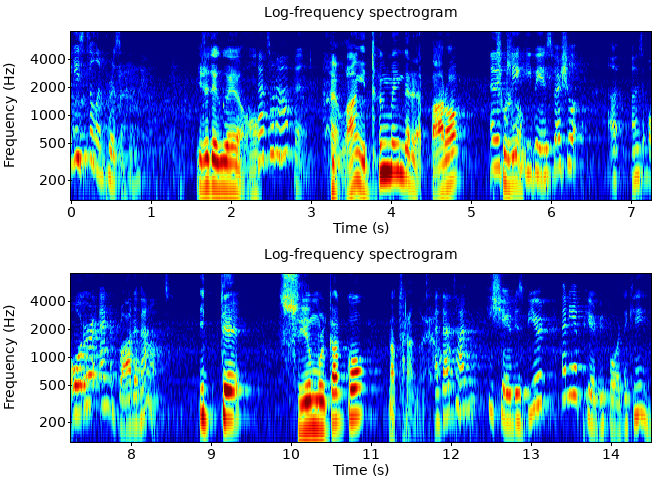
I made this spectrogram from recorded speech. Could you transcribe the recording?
he's still in prison. 이래 된 거예요. That's what happened. 왕이 특명대로 바로 And the king, he made a special uh, uh, order and brought him out. 이때 수염을 깎고 나타난 거예요. At that time, he shaved his beard and he appeared before the king.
